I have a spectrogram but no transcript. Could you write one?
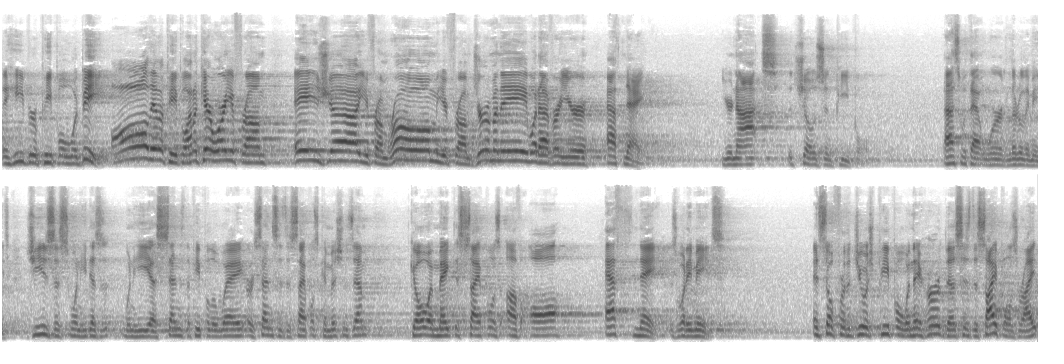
the Hebrew people would be. All the other people, I don't care where you're from Asia, you're from Rome, you're from Germany, whatever, you're ethne. You're not the chosen people. That's what that word literally means. Jesus, when he does, when he uh, sends the people away or sends his disciples, commissions them, go and make disciples of all ethne is what he means. And so for the Jewish people, when they heard this, his disciples, right?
